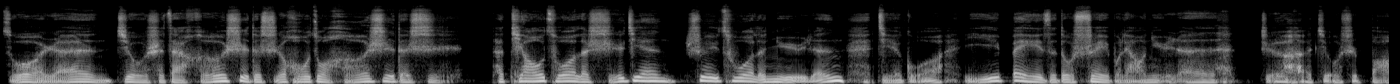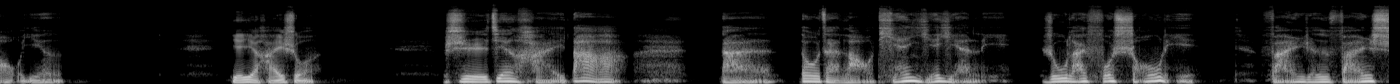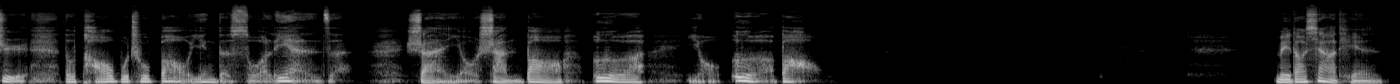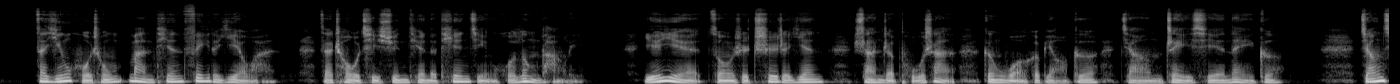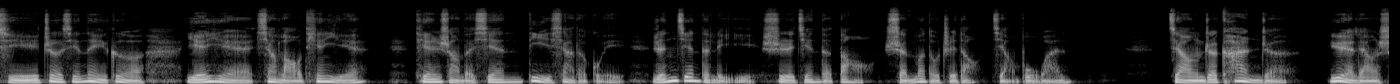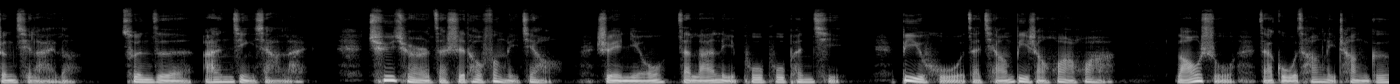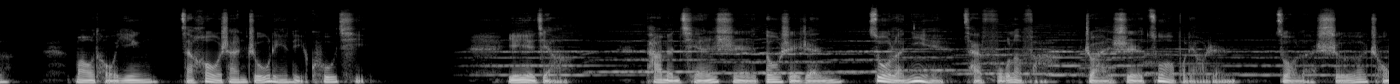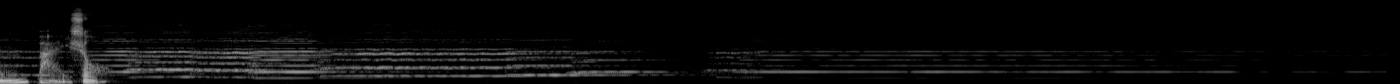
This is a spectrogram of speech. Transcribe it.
做人就是在合适的时候做合适的事。他挑错了时间，睡错了女人，结果一辈子都睡不了女人，这就是报应。”爷爷还说：“世间海大，但都在老天爷眼里，如来佛手里。”凡人凡事都逃不出报应的锁链子，善有善报，恶有恶报。每到夏天，在萤火虫漫天飞的夜晚，在臭气熏天的天井或弄堂里，爷爷总是吃着烟，扇着蒲扇，跟我和表哥讲这些那个。讲起这些那个，爷爷像老天爷，天上的仙，地下的鬼，人间的理，世间的道，什么都知道，讲不完。讲着看着，月亮升起来了，村子安静下来，蛐蛐儿在石头缝里叫，水牛在篮里噗噗喷气，壁虎在墙壁上画画，老鼠在谷仓里唱歌。猫头鹰在后山竹林里哭泣。爷爷讲，他们前世都是人，做了孽才服了法，转世做不了人，做了蛇虫百兽。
